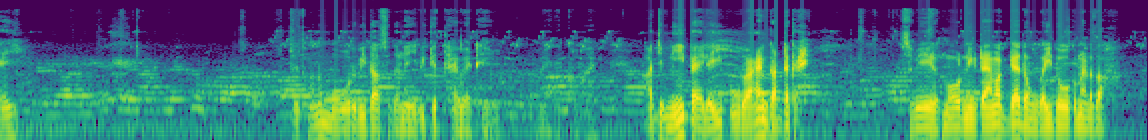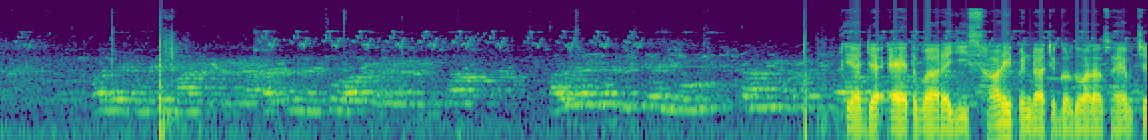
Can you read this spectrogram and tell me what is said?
ਹੈ ਜੀ। ਤੇ ਤੁਹਾਨੂੰ ਮੋਰ ਵੀ ਦੱਸ ਦੇਣੇ ਜੀ ਵੀ ਕਿੱਥੇ ਬੈਠੇ ਹੋ। ਮੈਂ ਦੇਖੋ ਅੱਜ ਮੀਂਹ ਪੈ ਲਿਆ ਜੀ, ਪੂਰਾ ਐਨ ਗੱਡਕ ਹੈ। ਸਵੇਰ ਮਾਰਨਿੰਗ ਟਾਈਮ ਅੱਗੇ ਦਊਂਗਾ ਜੀ 2 ਮਿੰਟ ਦਾ। ਤੇ ਅੱਜ ਐਤਵਾਰ ਹੈ ਜੀ। ਸਾਰੇ ਪਿੰਡਾਂ 'ਚ ਗੁਰਦੁਆਰਾ ਸਾਹਿਬ 'ਚ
